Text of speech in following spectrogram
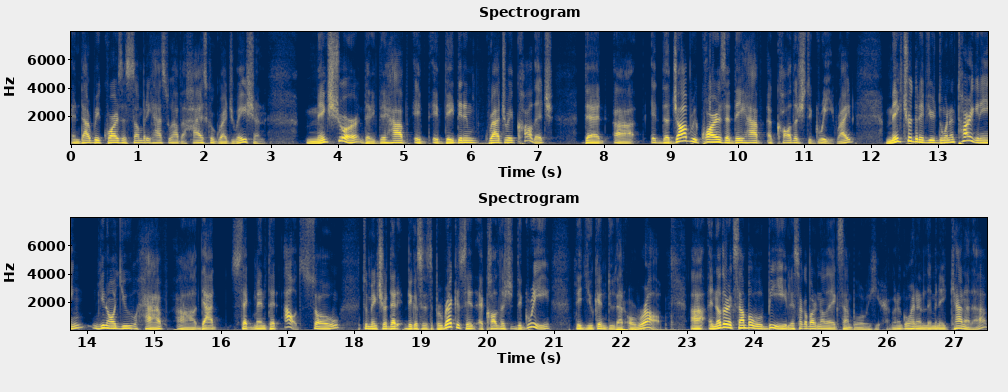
and that requires that somebody has to have a high school graduation. Make sure that if they have, if, if they didn't graduate college, that uh, it, the job requires that they have a college degree, right? Make sure that if you're doing a targeting, you know, you have uh, that segmented out. So to make sure that because it's a prerequisite, a college degree, that you can do that overall. Uh, another example will be, let's talk about another example over here. I'm going to go ahead and eliminate Canada.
